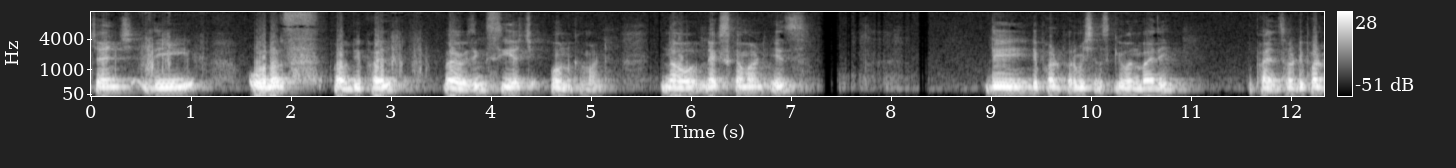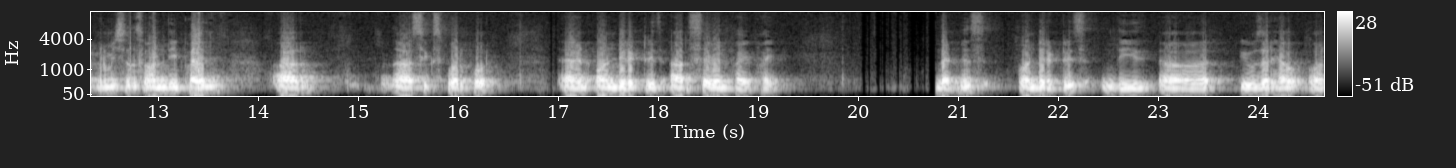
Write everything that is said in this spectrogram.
change the owners of the file by using ch own command. Now next command is the default permissions given by the file. So default permissions on the file are uh, 644 and on directories are 755 that means on directories the uh, user have or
